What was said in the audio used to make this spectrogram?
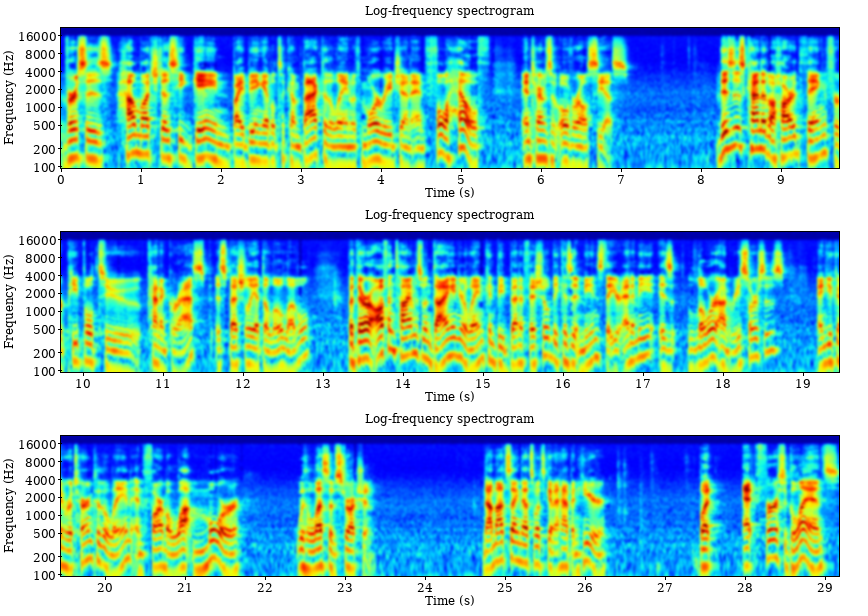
versus how much does he gain by being able to come back to the lane with more regen and full health in terms of overall CS? This is kind of a hard thing for people to kind of grasp, especially at the low level. But there are often times when dying in your lane can be beneficial because it means that your enemy is lower on resources and you can return to the lane and farm a lot more with less obstruction. Now, I'm not saying that's what's going to happen here, but at first glance,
